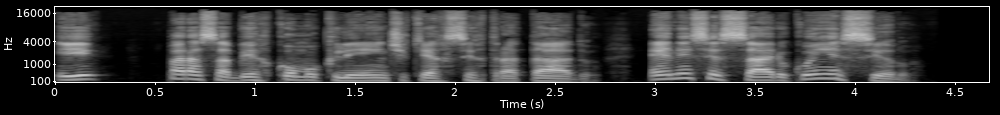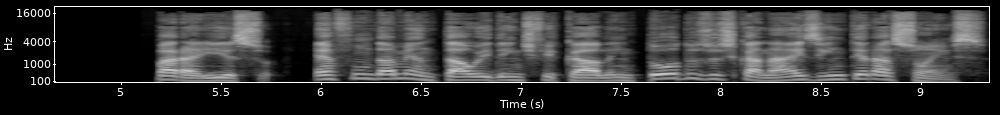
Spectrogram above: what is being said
E, para saber como o cliente quer ser tratado, é necessário conhecê-lo. Para isso, é fundamental identificá-lo em todos os canais e interações.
